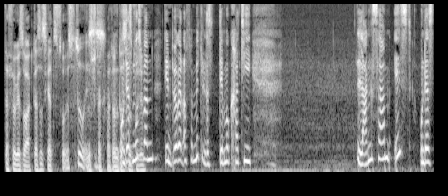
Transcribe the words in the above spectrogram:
dafür gesorgt, dass es jetzt so ist. So ist es. Und das, wird muss wieder- man den Bürgern auch vermitteln, dass Demokratie langsam ist. Und das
